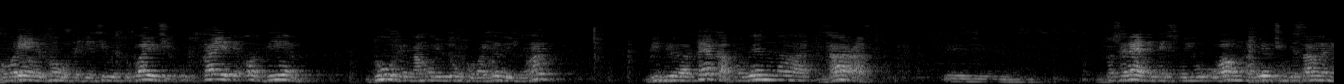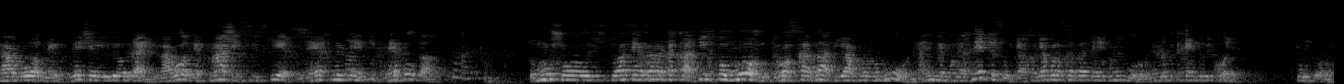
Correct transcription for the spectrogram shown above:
говорили знову ж таки всі виступаючі, упускаєте один дуже, на мою думку, важливий нюанс. Бібліотека повинна зараз е, зосередити свою увагу на вивченні саме народних звичаїв і обрядів, народних наших сільських, не хмельницьких, не полтавських. Тому що ситуація зараз така, ті, хто можуть розказати, як воно було, навіть не пояснити суть, а хоча б розказати, як воно було, вони вже потихеньку відходять в ту сторону.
